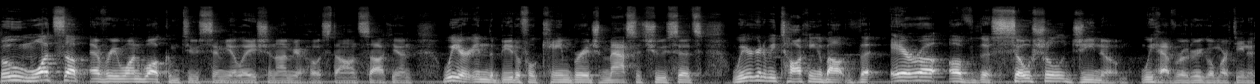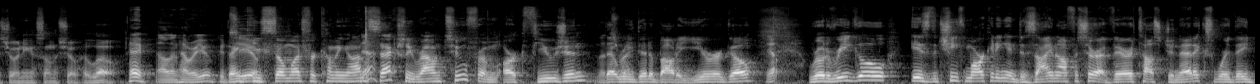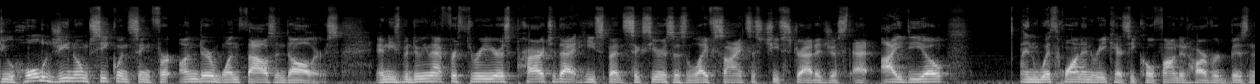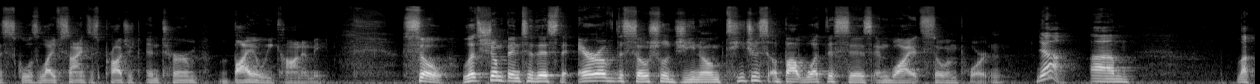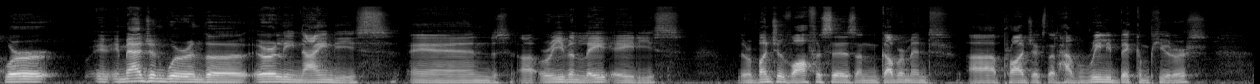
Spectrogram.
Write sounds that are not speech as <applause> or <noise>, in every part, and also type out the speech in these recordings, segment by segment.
Boom, what's up everyone? Welcome to Simulation. I'm your host Allen Saakyan. We are in the beautiful Cambridge, Massachusetts. We are going to be talking about the era of the social genome. We have Rodrigo Martinez joining us on the show. Hello. Hey, Allen, how are you? Good Thank to see you. Thank you so much for coming on. Yeah. It's actually round two from Arc Fusion That's that right. we did about a year ago. Yep. Rodrigo is the Chief Marketing and Design Officer at Veritas Genetics, where they do whole genome sequencing for under $1,000 and he's been doing that for three years. Prior to that, he spent six years as a life sciences chief strategist at IDEO. And with Juan Enriquez, he co founded Harvard Business School's life sciences project and term bioeconomy. So let's jump into this. The era of the social genome. Teach us about what this is and why it's so important. Yeah. Um, look, we're imagine we're in the early 90s and uh, or even late 80s there are a bunch of offices and government uh, projects that have really big computers.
